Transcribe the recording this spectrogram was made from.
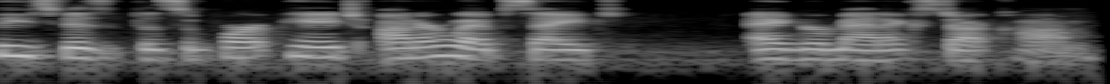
please visit the support page on our website, agrimatics.com.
